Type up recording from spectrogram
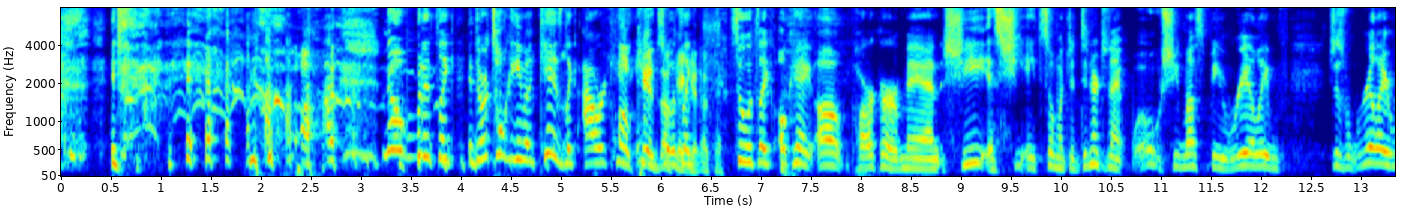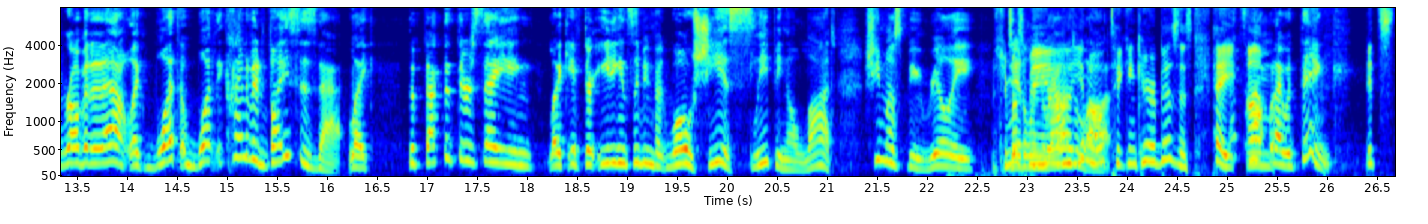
it's no, but it's like they're talking about kids, like our kids. Oh, kids. age. So Okay, it's like, good, okay. So it's like, okay, oh, Parker, man, she is. She ate so much at dinner tonight. Whoa, she must be really, just really rubbing it out. Like, what? What kind of advice is that? Like. The fact that they're saying, like, if they're eating and sleeping, but whoa, she is sleeping a lot. She must be really She must be, uh, you know, lot. taking care of business. Hey, That's not um, what I would think. it's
